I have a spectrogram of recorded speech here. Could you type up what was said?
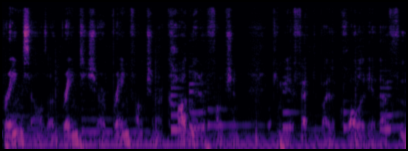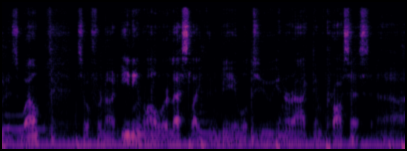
brain cells, our brain tissue, our brain function, our cognitive function can be affected by the quality of that food as well. So, if we're not eating well, we're less likely to be able to interact and process uh,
